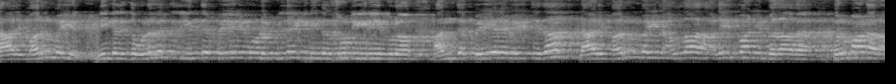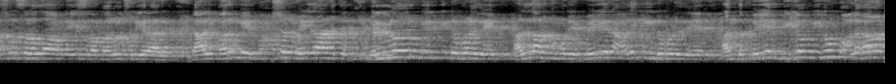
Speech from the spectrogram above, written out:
நாளை மறுமையில் நீங்கள் இந்த உலகத்தில் எந்த பெயரை உங்களுடைய பிள்ளைக்கு நீங்கள் சூட்டுகிறீர்களோ அந்த பெயரை வைத்துதான் நாளை மறுமையில் அல்லாஹ் அழைப்பான் என்பதாக பெருமானார் ரசூல் சல்லா அலைஹி அருள் அவர்கள் சொல்கிறார்கள் நாளை மறுமையில் மஹ்ஷர் மைதானத்தில் எல்லோரும் இருக்கின்ற பொழுது அல்லாஹ் நம்முடைய பெயரை அழைக்கின்ற பொழுது அந்த பெயர் மிக மிகவும் அழகான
